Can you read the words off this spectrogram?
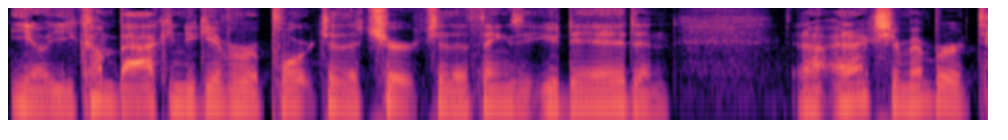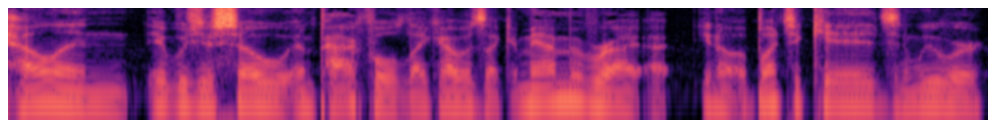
you know you come back and you give a report to the church of the things that you did, and and I, actually remember telling it was just so impactful. Like I was like, I mean, I remember I, I you know a bunch of kids, and we were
